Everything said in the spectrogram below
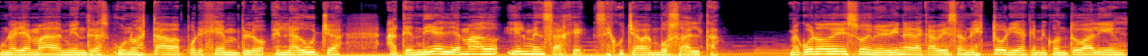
una llamada mientras uno estaba, por ejemplo, en la ducha, atendía el llamado y el mensaje se escuchaba en voz alta. Me acuerdo de eso y me viene a la cabeza una historia que me contó alguien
